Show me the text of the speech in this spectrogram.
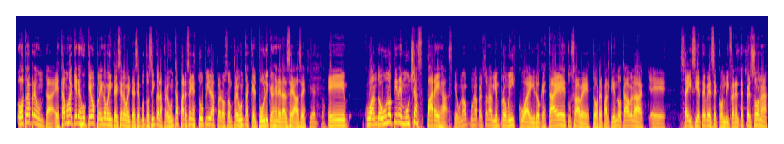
otra pregunta. Estamos aquí en el Juqueo Play 96, 96.5. Las preguntas parecen estúpidas, pero son preguntas que el público en general se hace. Cierto. Eh, cuando uno tiene muchas parejas, que uno, una persona bien promiscua y lo que está es, tú sabes, esto, repartiendo tablas eh, seis, siete veces con diferentes personas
